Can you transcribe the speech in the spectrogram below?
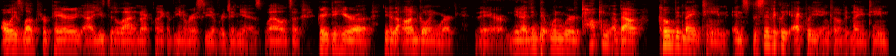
always loved PRAPARE. Uh, used it a lot in our clinic at the University of Virginia as well. And so great to hear, uh, you know, the ongoing work there. You know, I think that when we're talking about COVID-19 and specifically equity in COVID-19,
